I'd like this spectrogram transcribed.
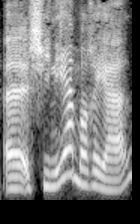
Euh, je suis née à Montréal.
